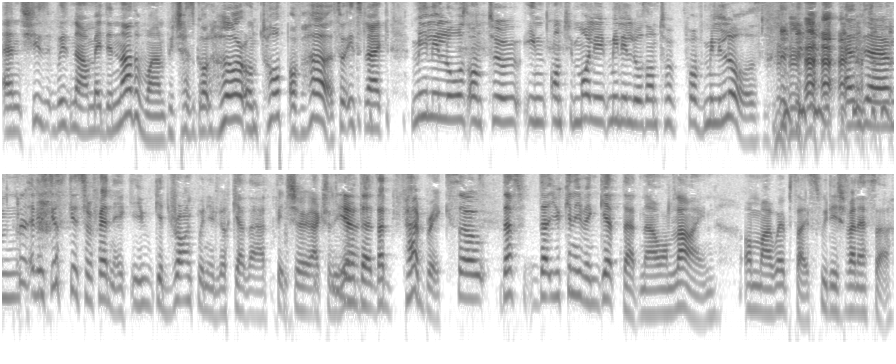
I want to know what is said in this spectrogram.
And she's we've now made another one which has got her on top of her, so it's like Millie Laws onto in onto Molly, Millie Laws on top of Millie Laws, and um, and it's just schizophrenic. You get drunk when you look at that picture, actually, Yeah. that that fabric. So that's that you can even get that now online on my website, Swedish Vanessa.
